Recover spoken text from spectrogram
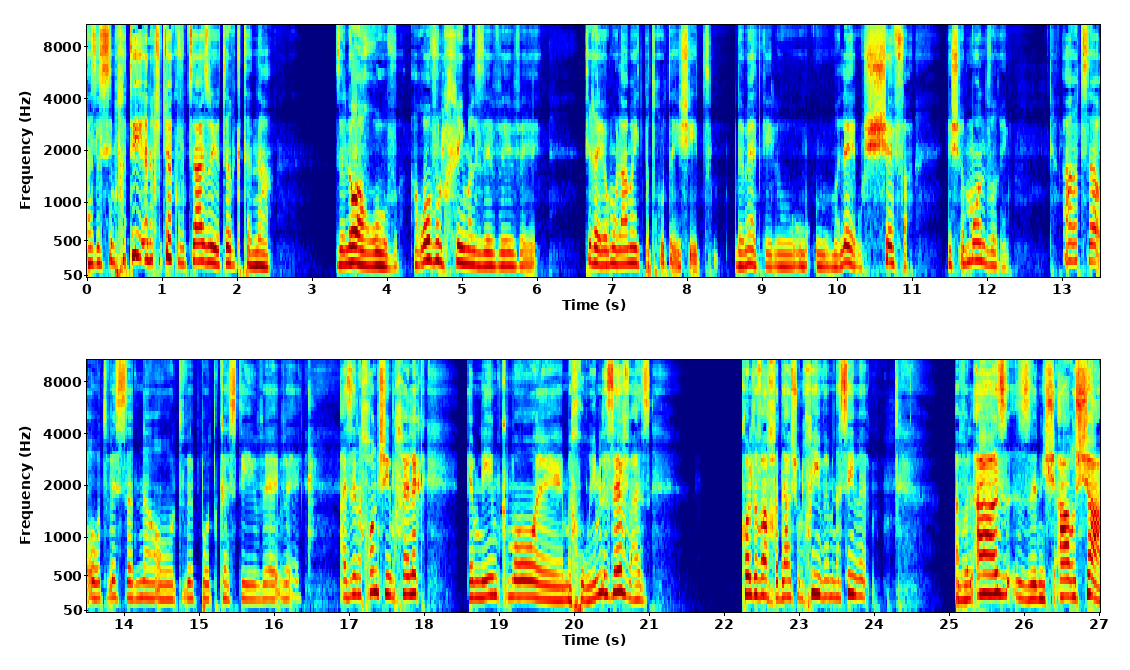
אז לשמחתי, אני חושבת שהקבוצה הזו יותר קטנה. זה לא הרוב. הרוב הולכים על זה, ותראה, היום עולם ההתפתחות האישית, באמת, כאילו, הוא, הוא מלא, הוא שפע. יש המון דברים. הרצאות וסדנאות ופודקאסטים, ו... ו... אז זה נכון שעם חלק הם נהיים כמו אה, מכורים לזה, ואז כל דבר חדש הולכים ומנסים, ו... אבל אז זה נשאר שם,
